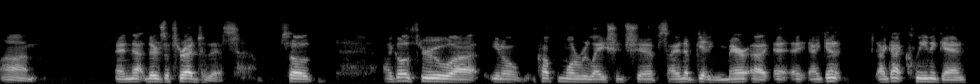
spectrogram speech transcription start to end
um, and that, there's a thread to this. So I go through, uh, you know, a couple more relationships. I end up getting married. Uh, I, I get, I got clean again.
